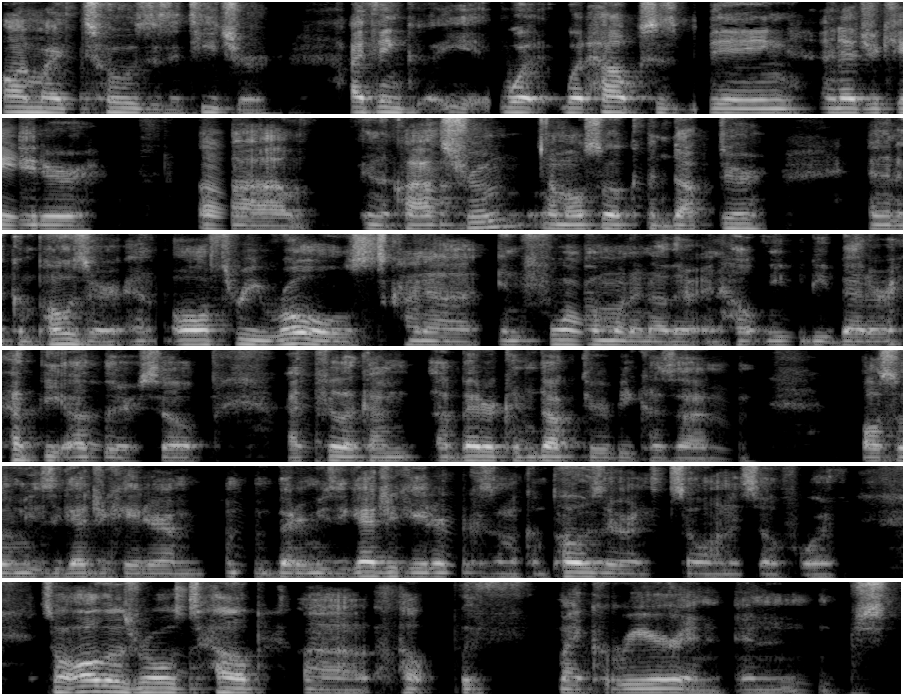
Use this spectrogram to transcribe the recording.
on my toes as a teacher. I think what what helps is being an educator uh, in the classroom. I'm also a conductor and then a composer and all three roles kind of inform one another and help me be better at the other. So i feel like i'm a better conductor because i'm also a music educator. I'm, a better music educator because i'm a composer and so on and so forth. So all those roles help uh, help with my career and and just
